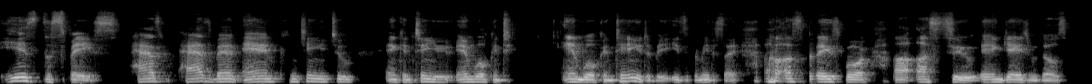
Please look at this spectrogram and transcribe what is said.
is the space has has been and continue to and continue and will continue and will continue to be easy for me to say a space for uh, us to engage with those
